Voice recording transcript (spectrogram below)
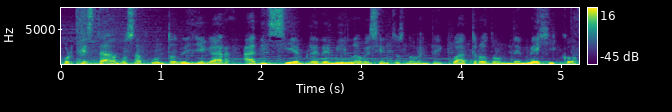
porque estábamos a punto de llegar a diciembre de 1994 donde México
